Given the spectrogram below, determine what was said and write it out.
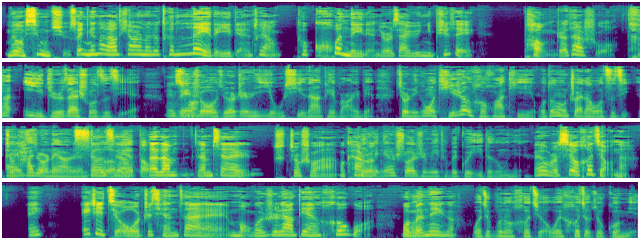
没有兴趣，所以你跟他聊天呢，就特累的一点，特想特困的一点，就是在于你必须得捧着他说。他一直在说自己。我跟你说，我觉得这是一游戏，大家可以玩一遍。就是你跟我提任何话题，我都能拽到我自己。就哎他就是那样人，行行，特别逗。那咱们咱们现在就说啊，我看你着肯定说的是什么一特别诡异的东西。哎，我说室友喝酒呢，哎哎，这酒我之前在某个日料店喝过，我们那个我就不能喝酒，我一喝酒就过敏。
